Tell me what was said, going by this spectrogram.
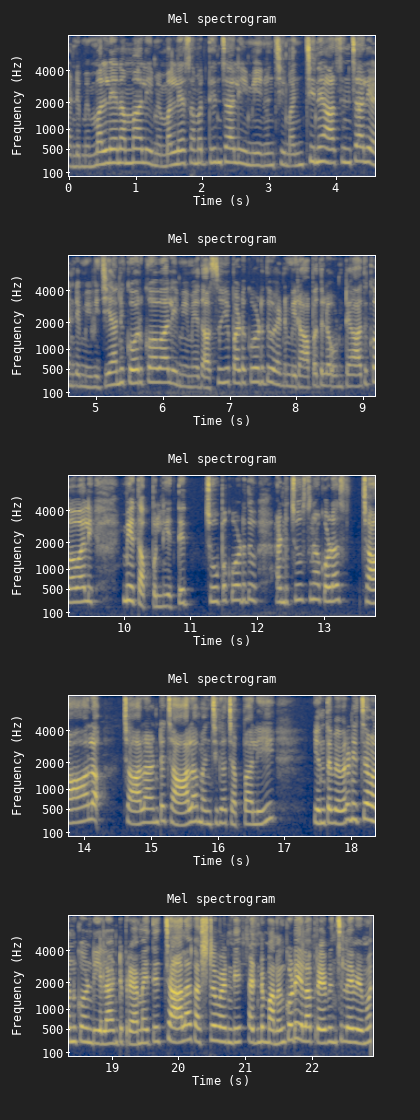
అండ్ మిమ్మల్నే నమ్మాలి మిమ్మల్నే సమర్థించాలి మీ నుంచి మంచినే ఆశించాలి అండ్ మీ విజయాన్ని కోరుకోవాలి మీ మీద అసూయ పడకూడదు అండ్ మీరు ఆపదలో ఉంటే ఆదుకోవాలి మీ తప్పుల్ని ఎత్తి చూపకూడదు. అండ్ చూసినా కూడా చాలా చాలా అంటే చాలా మంచిగా చెప్పాలి. ఇంత వివరణ ఇచ్చామనుకోండి ఇలాంటి ప్రేమ అయితే చాలా కష్టం అండి అండ్ మనం కూడా ఇలా ప్రేమించలేమేమో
